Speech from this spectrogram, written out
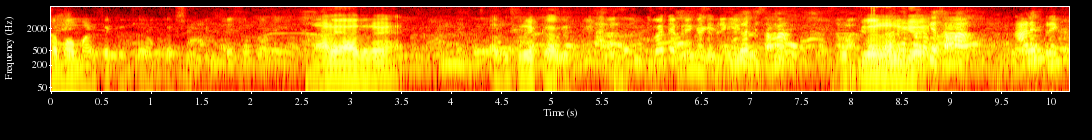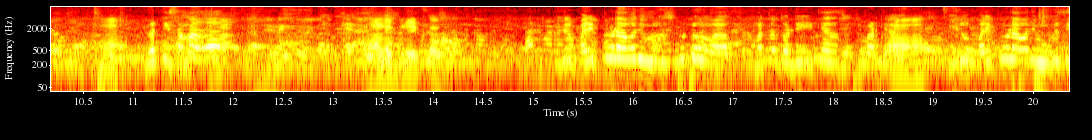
ಸಮ ಮಾಡ್ತಕ್ಕಂಥ ಅವಕಾಶ ಸಿಕ್ಕಿದೆ. ನಾಳೆ ಆದರೆ ಅದು ಬ್ರೇಕ್ ಆಗುತ್ತೆ. ಗೊತ್ತಿಲ್ಲ ನನಗೆ. ಸಮ. ನಾಳೆ ಬ್ರೇಕ್ ಆ, ಇವತ್ತಿಗೆ ಸಮ. ನಾಳೆ ಬ್ರೇಕ್ ಆಗುತ್ತೆ. ಇದು ಪರಿಪೂರ್ಣ ಅವಧಿ ಮುಗಿಸ್ಬಿಟ್ಟು ಮತ್ತೆ ಮತ್ತೊಂದು ದೊಡ್ಡ ಇತಿಹಾಸ ಸೃಷ್ಟಿ ಮಾಡ್ತೀರಾ? ಇದು ಪರಿಪೂರ್ಣ ಅವಧಿ ಮುಗಿಸಿ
